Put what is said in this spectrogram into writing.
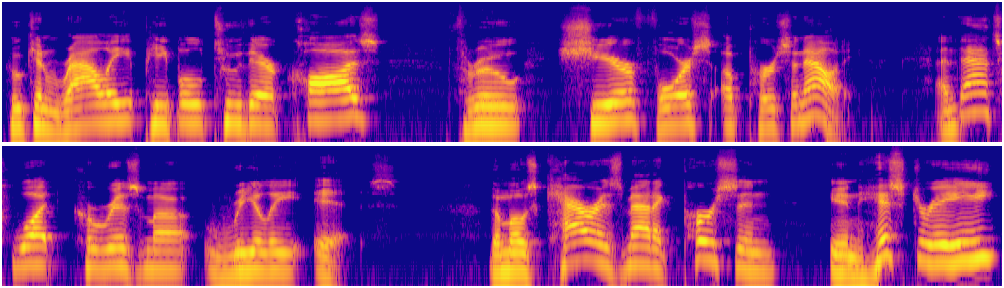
who can rally people to their cause through sheer force of personality. And that's what charisma really is. The most charismatic person in history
